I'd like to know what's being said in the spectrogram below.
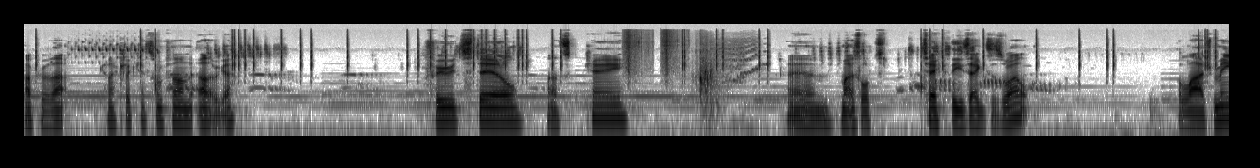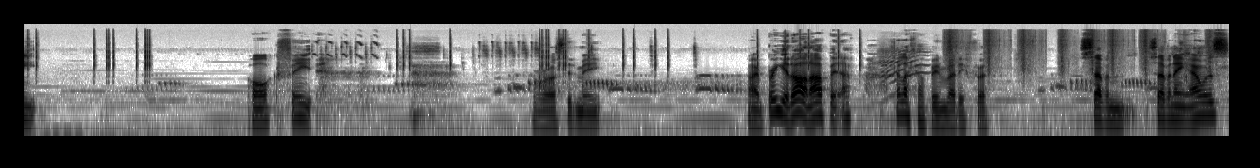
Happy with that. Can I click something on? Oh, there we go. Food still. That's okay. Um, might as well take these eggs as well large meat. Pork feet. Roasted meat. Alright, bring it on. I've been, I feel like I've been ready for seven, seven, eight hours.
